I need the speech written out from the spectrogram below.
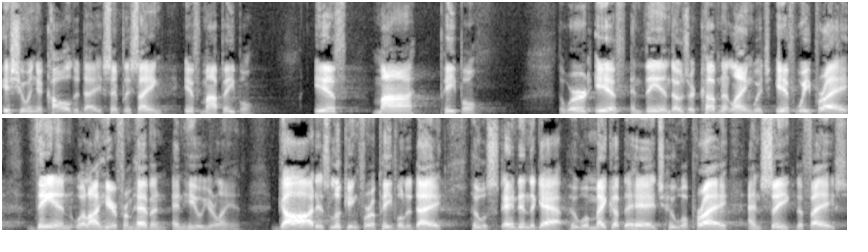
issuing a call today, simply saying, If my people, if my people. The word if and then, those are covenant language. If we pray, then will I hear from heaven and heal your land. God is looking for a people today who will stand in the gap, who will make up the hedge, who will pray and seek the face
